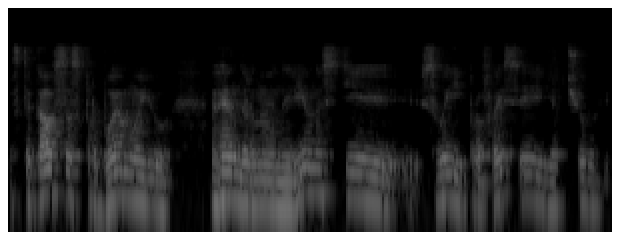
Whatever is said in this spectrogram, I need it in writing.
стикався з проблемою гендерної нерівності в своїй професії як чоловік.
